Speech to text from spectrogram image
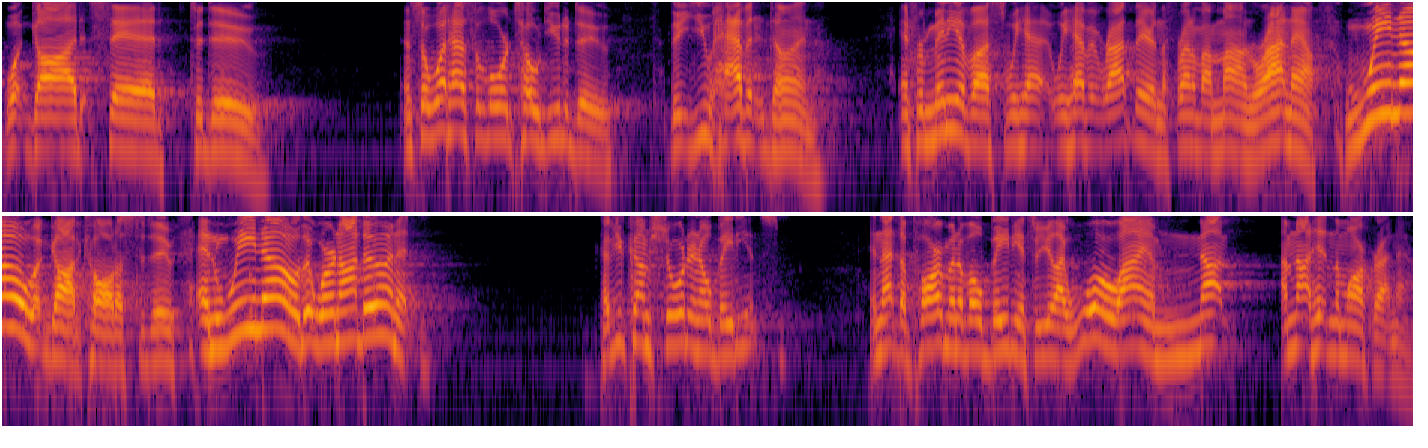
what God said to do. And so, what has the Lord told you to do that you haven't done? And for many of us, we have, we have it right there in the front of our mind right now. We know what God called us to do, and we know that we're not doing it. Have you come short in obedience? In that department of obedience, are you like, whoa, I am not, I'm not hitting the mark right now?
